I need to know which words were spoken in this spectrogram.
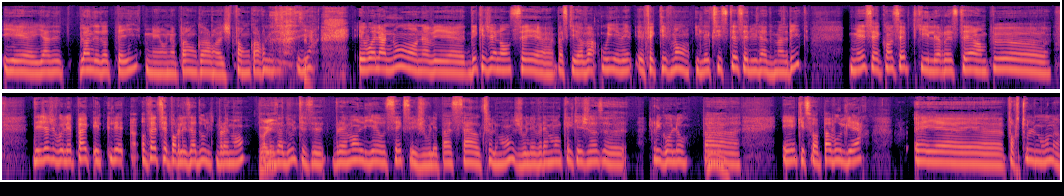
Et euh, il y a de- plein d'autres pays, mais on n'a pas encore, euh, j'ai pas encore le dire. Et voilà, nous, on avait, euh, dès que j'ai lancé, parce qu'il y avait, oui, effectivement, il existait celui-là de Madrid, mais c'est un concept qui est resté un peu. euh, déjà, je voulais pas. en fait, c'est pour les adultes, vraiment. Pour Oui. les adultes, c'est vraiment lié au sexe et je voulais pas ça absolument. Je voulais vraiment quelque chose de rigolo, pas, euh, et qui soit pas vulgaire. Et euh, pour tout le monde.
